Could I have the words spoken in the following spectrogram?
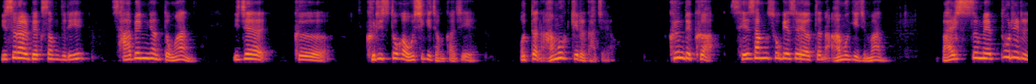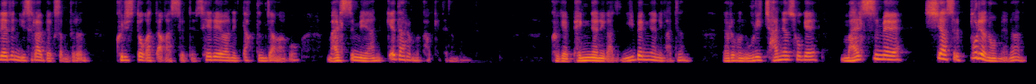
이스라엘 백성들이 400년 동안 이제 그 그리스도가 오시기 전까지 어떤 암흑기를 가져요. 그런데 그 세상 속에서의 어떤 암흑이지만 말씀의 뿌리를 내린 이스라엘 백성들은 그리스도가 딱 왔을 때 세례요한이 딱 등장하고 말씀에 대한 깨달음을 갖게 되는 겁니다. 그게 100년이 가든 200년이 가든 여러분 우리 자녀 속에 말씀의 씨앗을 뿌려 놓으면 은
